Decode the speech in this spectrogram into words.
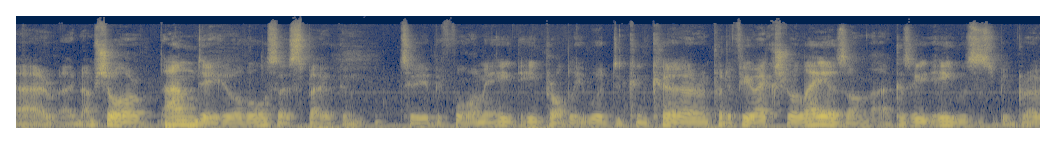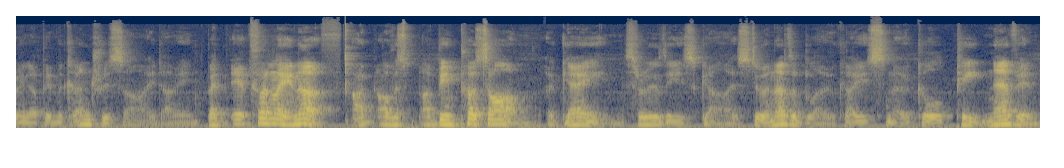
Uh, I'm sure Andy, who I've also spoken to you before, I mean, he he probably would concur and put a few extra layers on that because he, he was growing up in the countryside. I mean, but it, funnily enough, I, I was I've been put on again through these guys to another bloke I used to know called Pete Nevin.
